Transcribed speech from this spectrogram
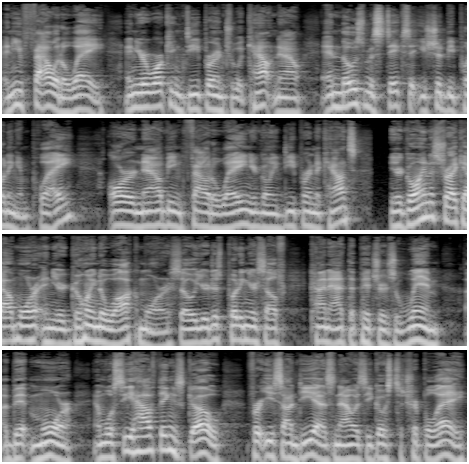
and you foul it away and you're working deeper into account now and those mistakes that you should be putting in play are now being fouled away and you're going deeper into counts you're going to strike out more and you're going to walk more. So you're just putting yourself kind of at the pitcher's whim a bit more. And we'll see how things go for Isan Diaz now as he goes to AAA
